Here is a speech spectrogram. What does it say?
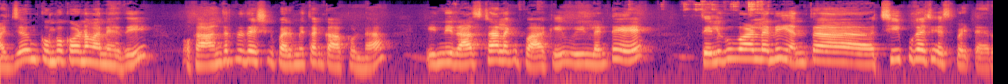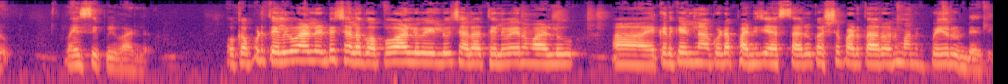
మద్యం కుంభకోణం అనేది ఒక ఆంధ్రప్రదేశ్కి పరిమితం కాకుండా ఇన్ని రాష్ట్రాలకి పాకి వీళ్ళంటే తెలుగు వాళ్ళని ఎంత చీప్గా చేసి పెట్టారు వైసీపీ వాళ్ళు. ఒకప్పుడు తెలుగు వాళ్ళు అంటే చాలా గొప్పవాళ్ళు వీళ్ళు చాలా తెలివైన వాళ్ళు ఎక్కడికి వెళ్ళినా కూడా పని చేస్తారు కష్టపడతారు అని మనకు పేరు ఉండేది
